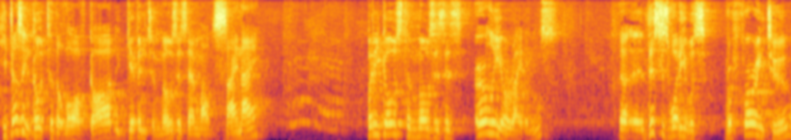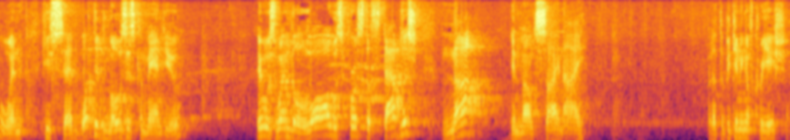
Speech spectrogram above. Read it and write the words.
He doesn't go to the law of God given to Moses at Mount Sinai, but he goes to Moses' earlier writings. Uh, this is what he was referring to when he said, What did Moses command you? It was when the law was first established, not in Mount Sinai, but at the beginning of creation.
